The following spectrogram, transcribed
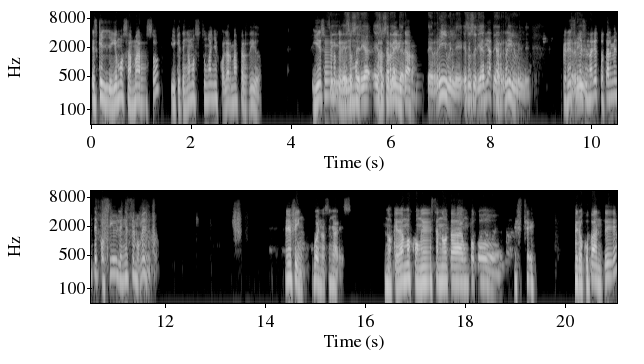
es que lleguemos a marzo y que tengamos un año escolar más perdido. Y eso es lo que debemos tratar de evitar. terrible, eso, sería, terrible. Pero es un escenario totalmente posible en este momento. En fin, bueno, señores, nos quedamos con esta nota un poco este, preocupante.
